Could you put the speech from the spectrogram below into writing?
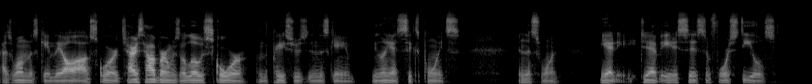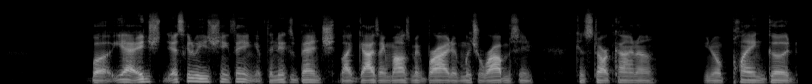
as well in this game. They all outscored. Tyrese Halliburton was the lowest scorer on the Pacers in this game. He only had six points in this one. He had he did have eight assists and four steals. But yeah, that's gonna be an interesting thing if the Knicks bench like guys like Miles McBride and Mitchell Robinson can start kind of you know playing good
